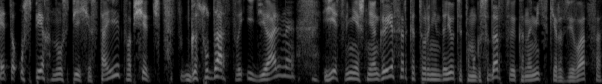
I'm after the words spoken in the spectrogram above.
это успех на успехе стоит. Вообще государство идеальное. Есть внешний агрессор, который не дает этому государству экономически развиваться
